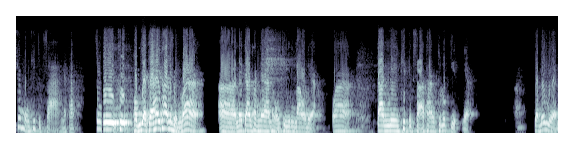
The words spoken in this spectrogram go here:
ชั่วโมงที่ปรึกษานะครับ ซึ่งคือคือผมอยากจะให้ท่านเห็นว่าอ่าในการทำงานของทีมเราเนี่ยว่าการมีที่ปรึกษาทางธุรกิจเนี่ย จะไม่เหมือน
